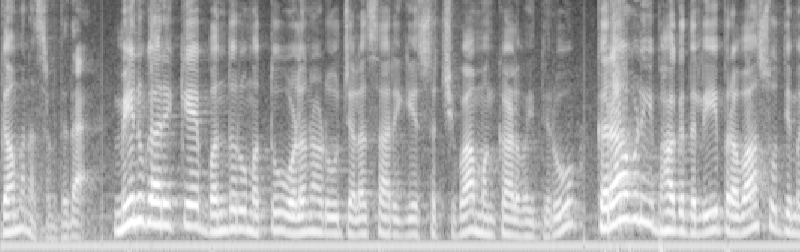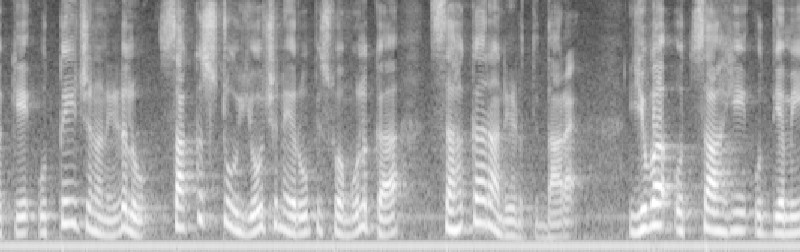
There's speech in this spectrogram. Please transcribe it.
ಗಮನ ಸೆಳೆದಿದೆ. ಮೀನುಗಾರಿಕೆ, ಬಂದರು ಮತ್ತು ಒಳನಾಡು ಜಲಸಾರಿಗೆ ಸಚಿವ ಮಂಕಾಳ ವೈದ್ಯರು ಕರಾವಳಿ ಭಾಗದಲ್ಲಿ ಪ್ರವಾಸೋದ್ಯಮಕ್ಕೆ ಉತ್ತೇಜನ ನೀಡಲು ಸಾಕಷ್ಟು ಯೋಜನೆ ರೂಪಿಸುವ ಮೂಲಕ ಸಹಕಾರ ನೀಡುತ್ತಿದ್ದಾರೆ. ಯುವ ಉತ್ಸಾಹಿ ಉದ್ಯಮಿ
